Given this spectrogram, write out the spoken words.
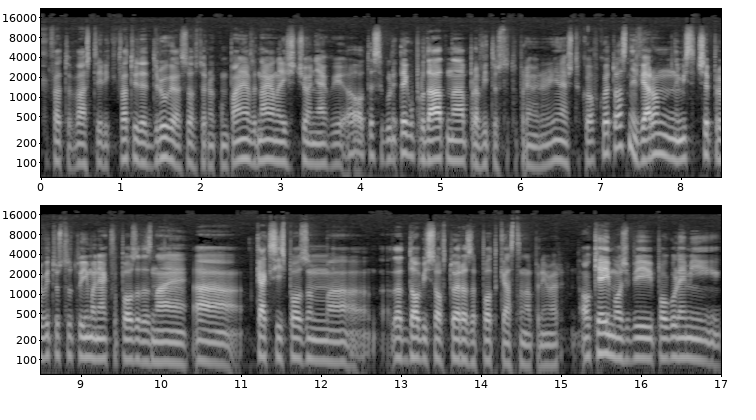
каквато е вашата или каквато и да е друга софтуерна компания, веднага нали, ще чуя някой, о, те, са голи... те го продават на правителството, примерно, или нещо такова, в което аз не вярвам, не мисля, че правителството има някаква полза да знае а, как си използвам а, Adobe софтуера за подкаста, например. Окей, може би по-големи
